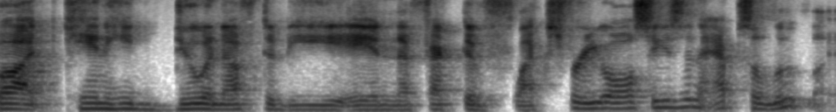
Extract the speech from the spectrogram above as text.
But can he do enough to be an effective flex for you all season? Absolutely.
